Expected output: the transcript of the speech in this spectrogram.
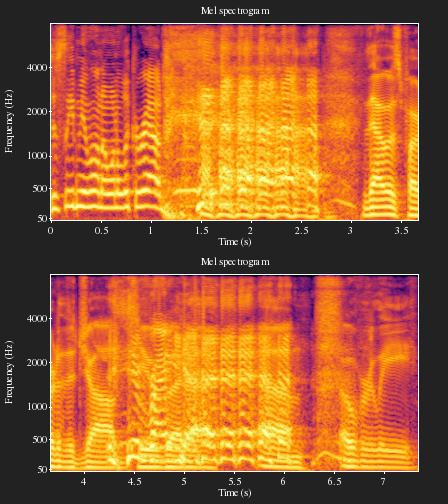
just leave me alone I want to look around That was part of the job too, Right, but yeah. uh, um, overly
